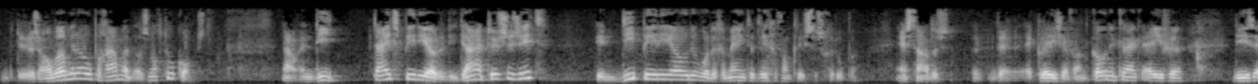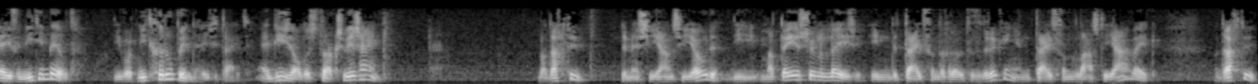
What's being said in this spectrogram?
De deur zal wel weer open gaan, maar dat is nog toekomst. Nou, en die tijdsperiode die daartussen zit, in die periode wordt de gemeente het liggen van Christus geroepen. En staat dus de Ecclesia van het Koninkrijk even, die is even niet in beeld. Die wordt niet geroepen in deze tijd. En die zal er straks weer zijn. Wat dacht u? De Messiaanse Joden, die Matthäus zullen lezen in de tijd van de grote verdrukking, in de tijd van de laatste jaarweek. Wat dacht u?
